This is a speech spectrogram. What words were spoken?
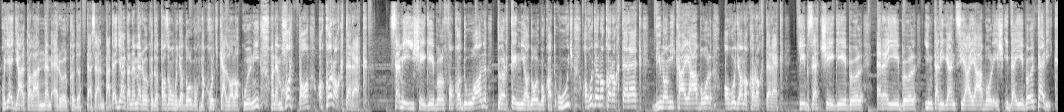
hogy egyáltalán nem erőlködött ezen. Tehát egyáltalán nem erőlködött azon, hogy a dolgoknak hogy kell alakulni, hanem hagyta a karakterek személyiségéből fakadóan történni a dolgokat úgy, ahogyan a karakterek dinamikájából, ahogyan a karakterek képzettségéből, erejéből, intelligenciájából és idejéből telik.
